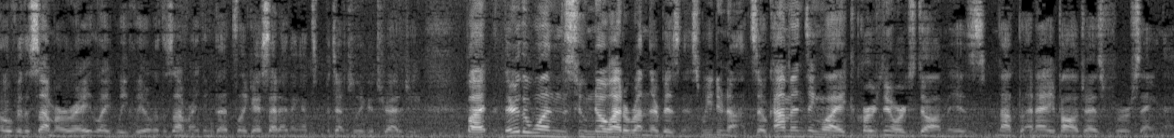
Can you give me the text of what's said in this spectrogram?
over the summer, right? Like weekly over the summer. I think that's, like I said, I think that's potentially a good strategy. But they're the ones who know how to run their business. We do not. So commenting like Cartoon Network's dumb is not, and I apologize for saying that.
